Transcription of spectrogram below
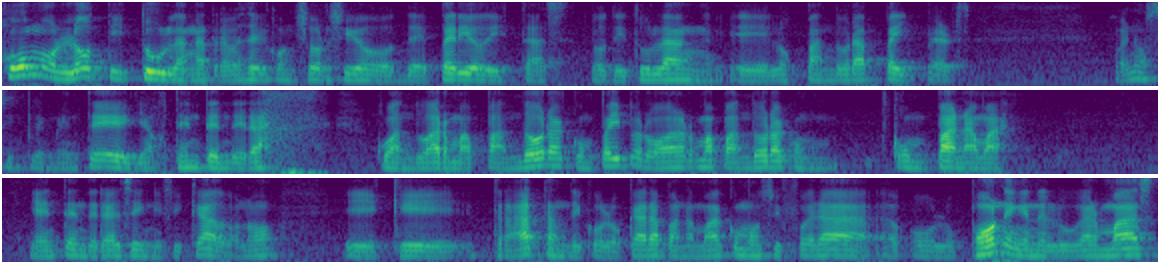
cómo lo titulan a través del consorcio de periodistas, lo titulan eh, los Pandora Papers, bueno, simplemente ya usted entenderá cuando arma Pandora con Paper o arma Pandora con, con Panamá. Ya entenderá el significado, ¿no? Eh, que tratan de colocar a Panamá como si fuera, eh, o lo ponen en el lugar más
